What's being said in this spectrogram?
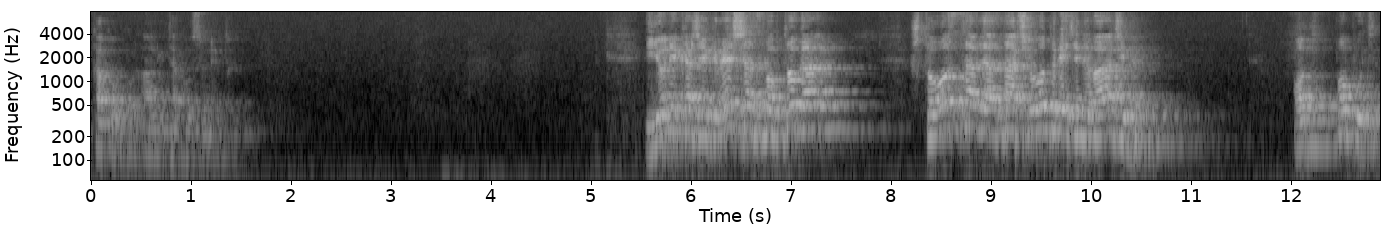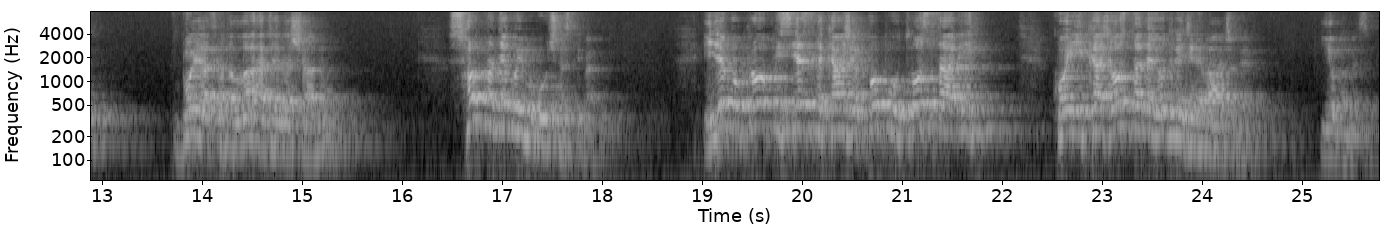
Kako u Koranu, tako u sunetu. I on je, kaže, grešan zbog toga što ostavlja, znači, određene vađine od poput boja od Allaha Đelešanu, shodno njegovim mogućnostima. I njegov propis jeste, kaže, poput ostalih koji, kaže, ostavljaju određene vađine i obaveze.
